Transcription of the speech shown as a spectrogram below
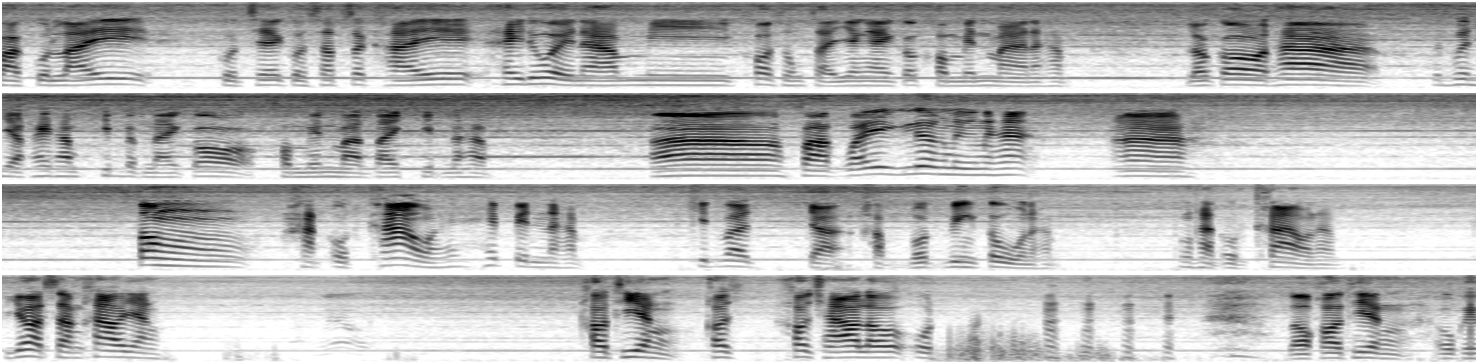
ฝากกดไลค์ กดแชร์ กด Subscribe ให้ด้วยนะครับ มีข้อสงสัยยังไงก็คอมเมนต์มานะครับ แล้วก็ถ้าเพื่อนๆอยากให้ทำคลิปแบบไหนก็คอมเมนต์มาใต้คลิปนะครับอ่าฝากไว้อีกเรื่องหนึ่งนะฮะอ่าต้องหัดอดข้าวให้ให้เป็นนะครับ คิดว่าจะขับรถวิ่งตู้นะครับ ต้องหัดอดข้าวนะครับ พี่ยอดสั่งข้าวยัง ข้าวเที่ยงข้าวข้าวเช้าเราอด เราข้าวเที่ยง โอเค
